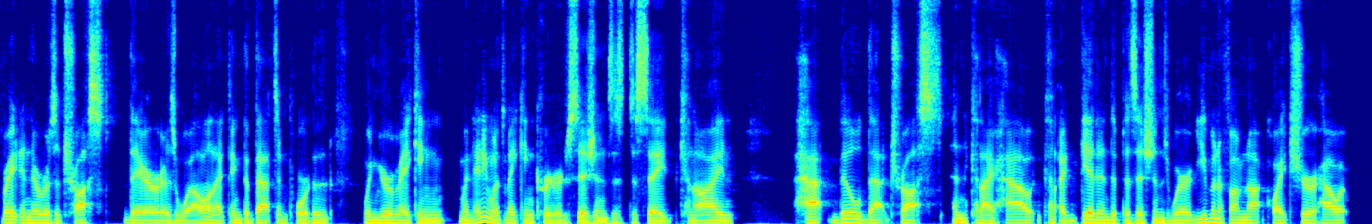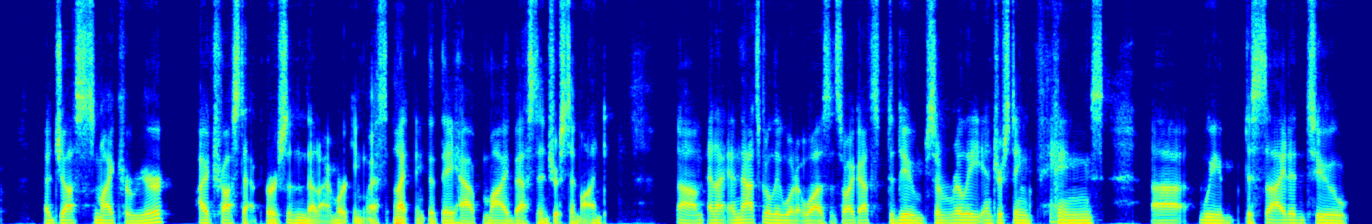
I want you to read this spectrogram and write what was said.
right and there was a trust there as well and i think that that's important when you're making when anyone's making career decisions is to say can i ha- build that trust? And can i have can i get into positions where even if i'm not quite sure how it adjusts my career i trust that person that i'm working with and i think that they have my best interest in mind. Um, and I, and that's really what it was. And so i got to do some really interesting things. Uh, we decided to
